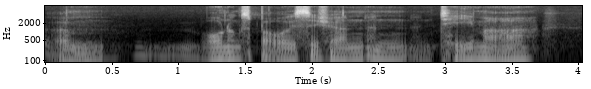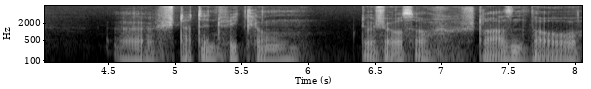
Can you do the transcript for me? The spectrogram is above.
ähm, Wohnungsbau ist sicher ein, ein Thema, äh, Stadtentwicklung, durchaus auch Straßenbau.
